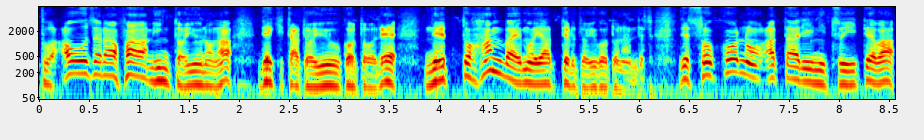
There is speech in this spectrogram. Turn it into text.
プ青空ファーミンというのができたということでネット販売もやってるということなんです。でそこのあたりについては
